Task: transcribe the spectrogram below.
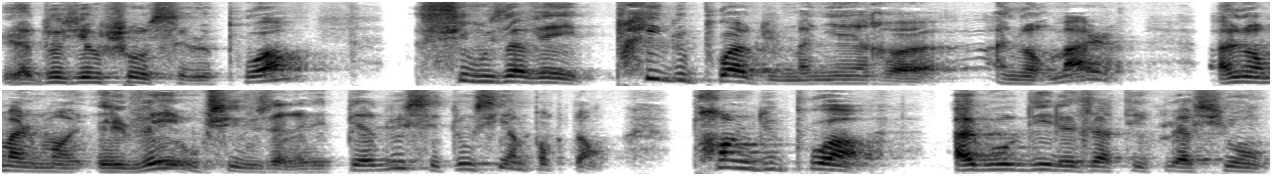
La deuxième chose, c'est le poids. Si vous avez pris du poids d'une manière euh, anormal, anormalement élevé, ou si vous en avez perdu, c'est aussi important. Prendre du poids alourdit les articulations,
